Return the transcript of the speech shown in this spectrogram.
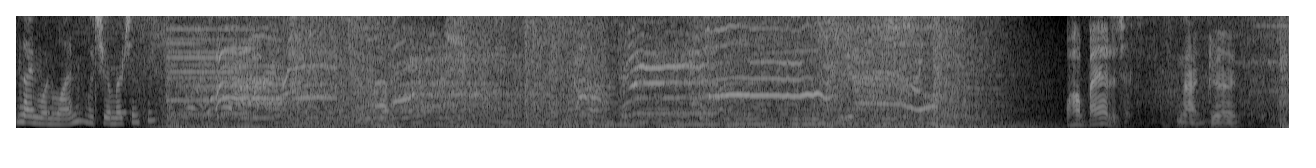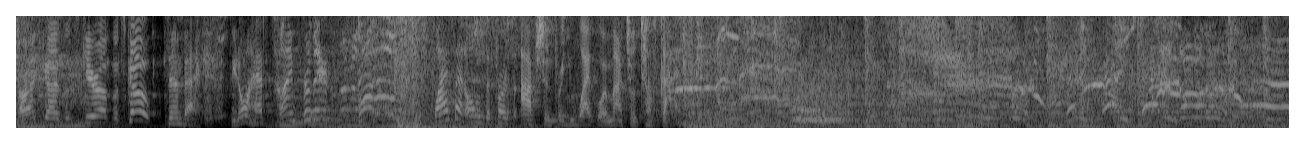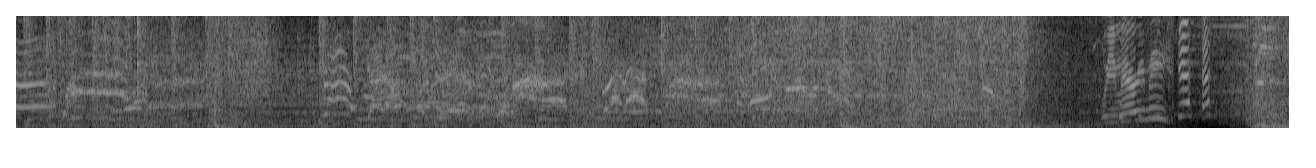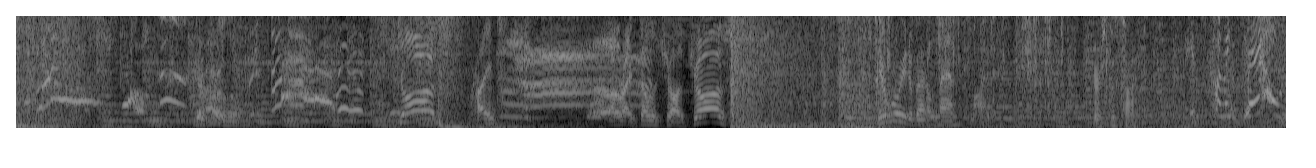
911, what's your emergency? Well, how bad is it? It's not good. All right, guys, let's gear up. Let's go. Stand back. We don't have time for this. Why is that always the first option for you white boy macho tough guys? Marry me? Yes! It's gonna hurt a little bit. Jaws! Right? All right, those jaws. Jaws! You're worried about a landslide. Here's the sign. It's coming down!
